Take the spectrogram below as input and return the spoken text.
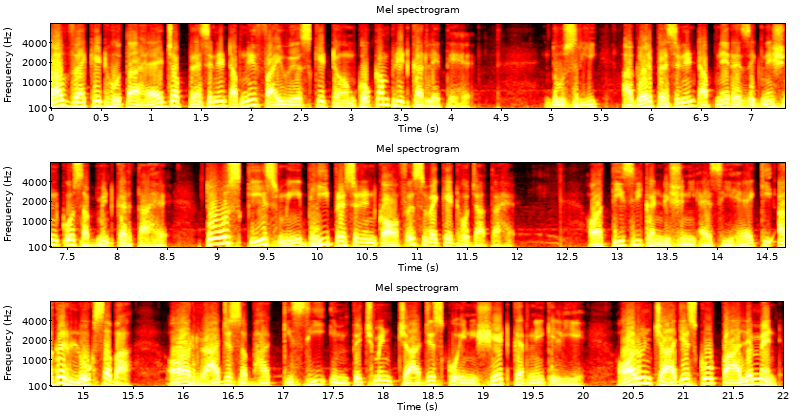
तब वैकेंट होता है जब प्रेसिडेंट अपने फाइव इयर्स के टर्म को कंप्लीट कर लेते हैं। दूसरी, अगर प्रेसिडेंट अपने रेजिग्नेशन को सबमिट करता है तो उस केस में भी प्रेसिडेंट का ऑफ़िस वैकेट हो जाता है। और तीसरी कंडीशन ऐसी है कि अगर लोकसभा और राज्यसभा किसी इम्पिचमेंट चार्जेस को इनिशिएट करने के लिए और उन चार्जेस को पार्लियामेंट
